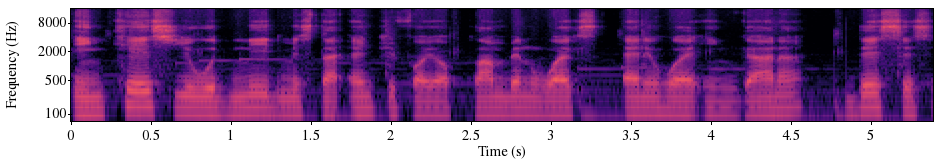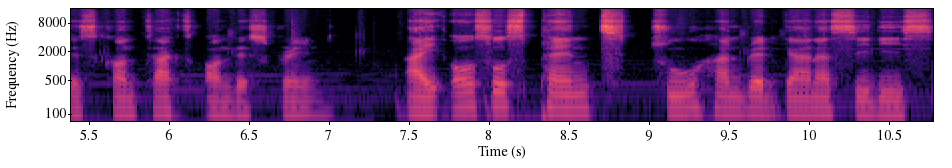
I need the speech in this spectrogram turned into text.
In case you would need Mr. Entry for your plumbing works anywhere in Ghana, this is his contact on the screen. I also spent 200 Ghana cedis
